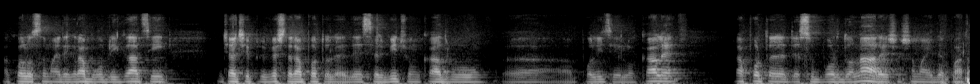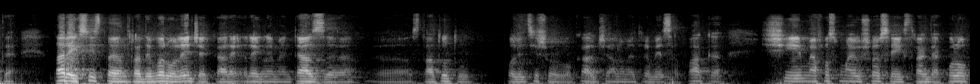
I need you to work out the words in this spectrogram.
Acolo sunt mai degrabă obligații în ceea ce privește raporturile de serviciu în cadrul uh, poliției locale, raportele de subordonare și așa mai departe. Dar există într-adevăr o lege care reglementează uh, statutul polițiștilor locali, ce anume trebuie să facă și mi-a fost mai ușor să extrag de acolo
